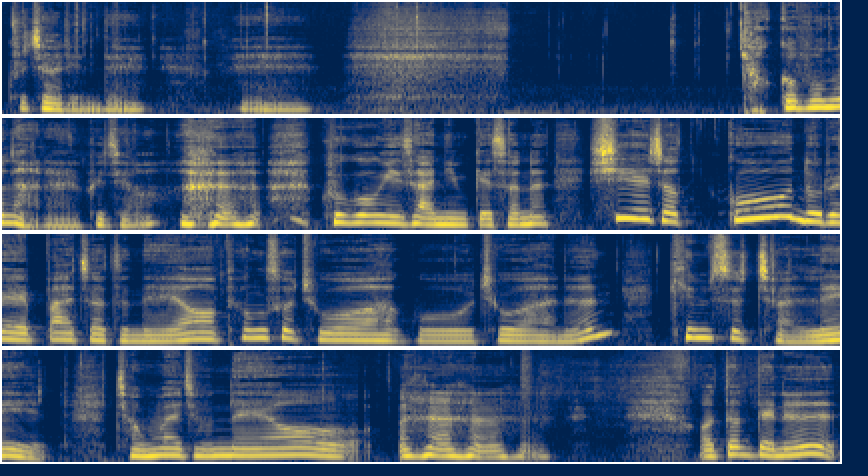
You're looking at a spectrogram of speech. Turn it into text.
구절인데, 예. 겪어보면 알아요. 그죠? 9024님께서는 시에 젖고 노래에 빠져드네요. 평소 좋아하고 좋아하는 김수철 내일. 정말 좋네요. 어떤 때는,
